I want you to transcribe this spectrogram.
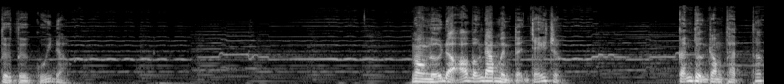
Từ từ cúi đầu. Ngọn lửa đỏ vẫn đang bình tĩnh cháy rực. Cảnh tượng trong thạch thất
